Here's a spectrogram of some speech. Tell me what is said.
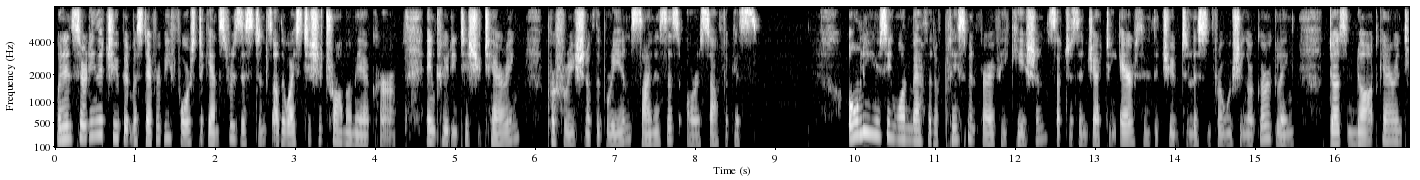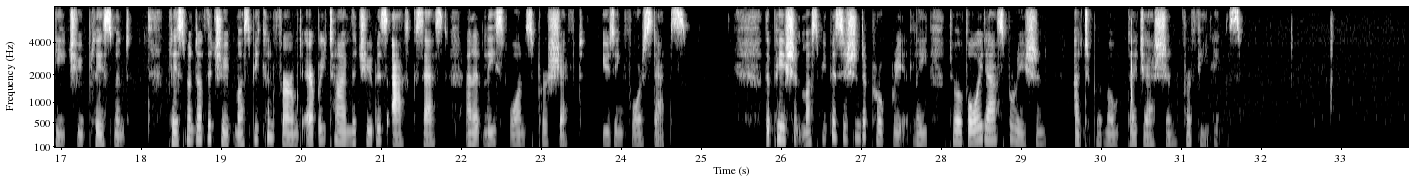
When inserting the tube, it must never be forced against resistance, otherwise tissue trauma may occur, including tissue tearing, perforation of the brain, sinuses, or esophagus. Only using one method of placement verification, such as injecting air through the tube to listen for whooshing or gurgling, does not guarantee tube placement. Placement of the tube must be confirmed every time the tube is accessed and at least once per shift, using four steps. The patient must be positioned appropriately to avoid aspiration and to promote digestion for feedings.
